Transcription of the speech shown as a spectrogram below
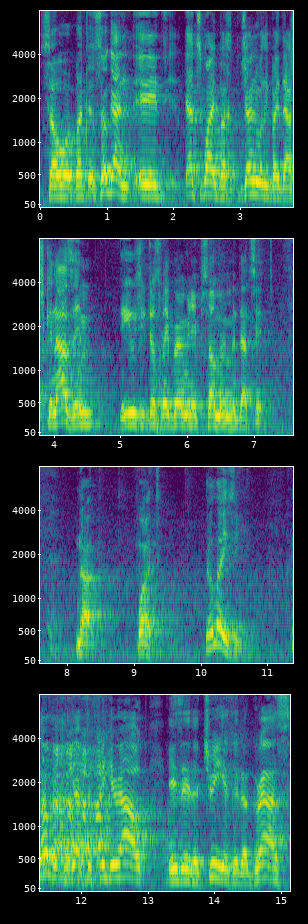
So, uh, but uh, so again, it, that's why. But generally, by the Ashkenazim, they usually just make Berminei Psalmim and that's it. Now, what? They're lazy. No, because you have to figure out: is it a tree? Is it a grass?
